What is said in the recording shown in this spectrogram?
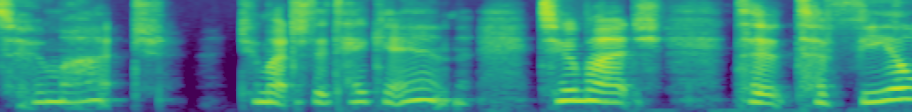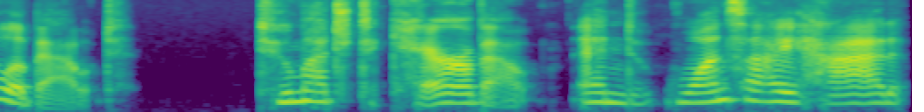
Too much, too much to take in, too much to, to feel about, too much to care about. And once I had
